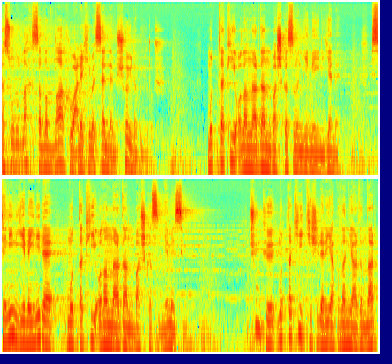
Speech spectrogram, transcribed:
Resulullah sallallahu aleyhi ve sellem şöyle buyurur. Muttaki olanlardan başkasının yemeğini yeme. Senin yemeğini de muttaki olanlardan başkası yemesin.'' Çünkü muttaki kişileri yapılan yardımlar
